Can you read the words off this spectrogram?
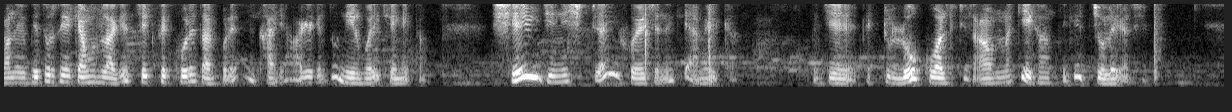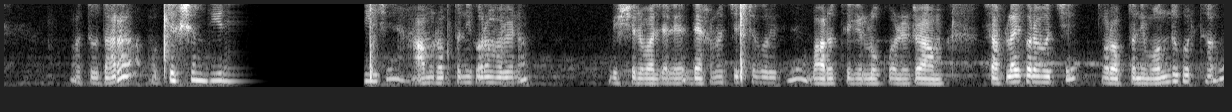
মানে ভেতর থেকে কেমন লাগে চেক ফেক করে তারপরে খাই। আগে কিন্তু নির্ভয়ে খেয়ে নিতাম। সেই জিনিসটাই হয়েছে নাকি আমেরিকা যে একটু লো কোয়ালিটির আম নাকি এখান থেকে চলে গেছে। তো তারা অবজেকশন দিয়ে দিয়েছে, আম রপ্তানি করা হবে না। বিশ্বের বাজারে দেখানোর চেষ্টা করে করেছে ভারত থেকে লো কোয়ালিটির আম সাপ্লাই করা হচ্ছে, রপ্তানি বন্ধ করতে হবে।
